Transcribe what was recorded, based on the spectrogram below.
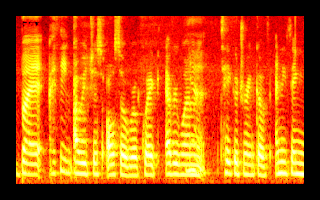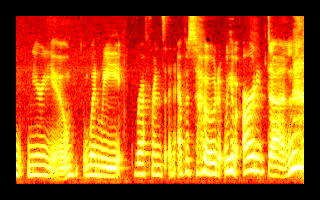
But I think I would just also real quick, everyone Yeah. take a drink of anything near you when we reference an episode we've already done.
